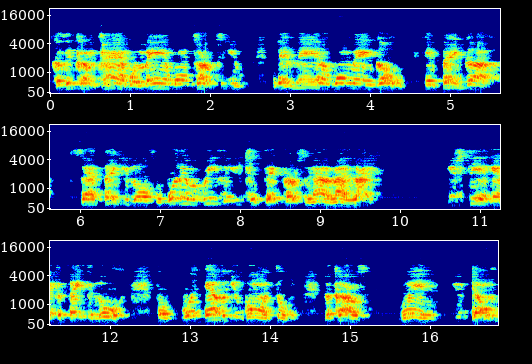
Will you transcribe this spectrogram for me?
Because it comes time where man won't talk to you. Let man or woman go and thank God. Say, I thank you, Lord, for whatever reason you took that person out of my life. You still got to thank the Lord for whatever you're going through. Because when you don't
